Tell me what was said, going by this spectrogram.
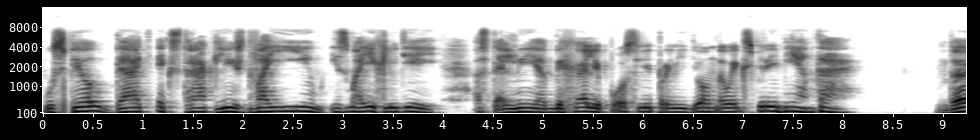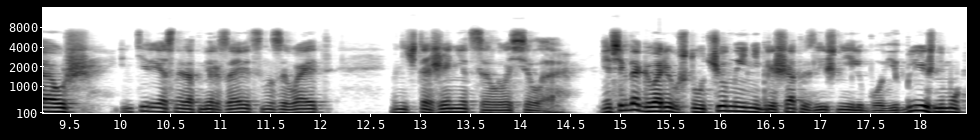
успел дать экстракт лишь двоим из моих людей. Остальные отдыхали после проведенного эксперимента». «Да уж, интересно этот мерзавец называет уничтожение целого села». Я всегда говорил, что ученые не грешат излишней любовью к ближнему,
